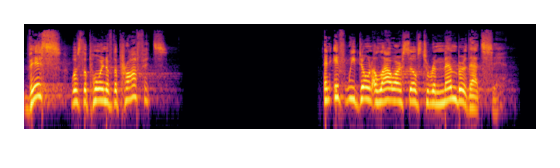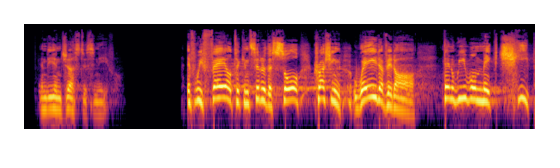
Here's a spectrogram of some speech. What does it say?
This was the point of the prophets. And if we don't allow ourselves to remember that sin and the injustice and evil, if we fail to consider the soul crushing weight of it all, then we will make cheap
